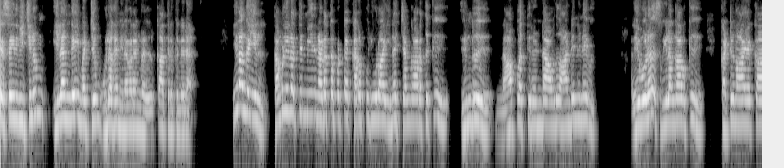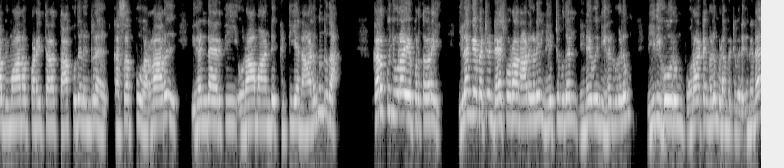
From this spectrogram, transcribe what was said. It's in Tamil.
இன்றைய செய்தி வீச்சிலும் இலங்கை மற்றும் உலக நிலவரங்கள் காத்திருக்கின்றன. இலங்கையில் தமிழினத்தின் மீது நடத்தப்பட்ட கருப்பு ஜூலாய் இனச்சங்காரத்துக்கு இன்று நாற்பத்தி இரண்டாவது ஆண்டு நினைவு. அதேபோல ஸ்ரீலங்காவுக்கு கட்டுநாயக்கா விமான படைத்தள தாக்குதல் என்ற கசப்பு வரலாறு இரண்டாயிரத்தி ஒராம் ஆண்டு கிட்டிய நாளும் இன்றுதான். கருப்பு ஜூலாயை பொறுத்தவரை இலங்கை மற்றும் டேஸ்போரா நாடுகளில் நேற்று முதல் நினைவு நிகழ்வுகளும் நீதி கோரும் போராட்டங்களும் இடம்பெற்று வருகின்றன.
